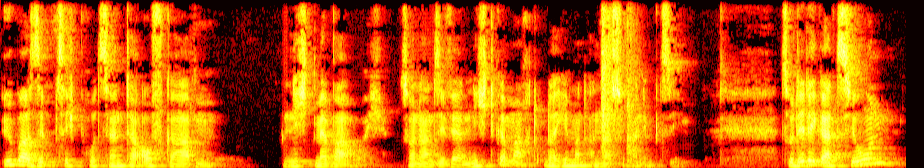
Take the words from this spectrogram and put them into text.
über 70 Prozent der Aufgaben nicht mehr bei euch, sondern sie werden nicht gemacht oder jemand anders übernimmt sie. Zur Delegation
